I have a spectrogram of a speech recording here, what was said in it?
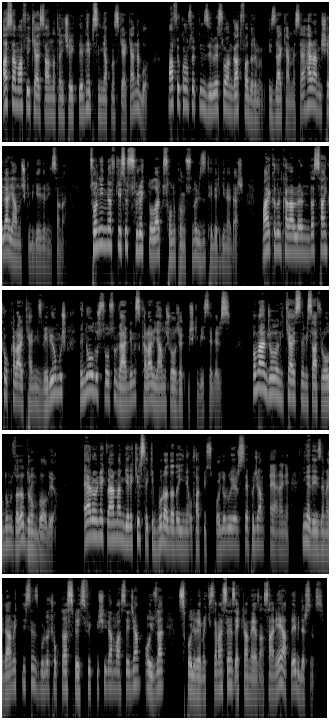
Asla mafya hikayesi anlatan içeriklerin hepsinin yapması gereken de bu. Mafya konseptinin zirvesi olan Godfather'ı izlerken mesela her an bir şeyler yanlış gibi gelir insana. Sony'nin öfkesi sürekli olarak sonu konusunda bizi tedirgin eder. Michael'ın kararlarında sanki o karar kendimiz veriyormuş ve ne olursa olsun verdiğimiz karar yanlış olacakmış gibi hissederiz. Tom Angelo'nun hikayesine misafir olduğumuzda da durum bu oluyor. Eğer örnek vermem gerekirse ki burada da yine ufak bir spoiler uyarısı yapacağım. Eğer hani yine de izlemeye devam ettiyseniz burada çok daha spesifik bir şeyden bahsedeceğim. O yüzden spoiler yemek istemezseniz ekranda yazan saniyeye atlayabilirsiniz.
